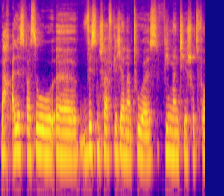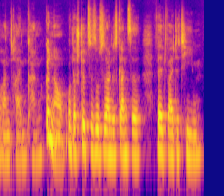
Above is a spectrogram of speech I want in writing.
mache alles, was so äh, wissenschaftlicher Natur ist, wie man Tierschutz vorantreiben kann. Genau, unterstütze sozusagen das ganze weltweite Team.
